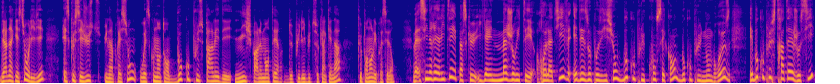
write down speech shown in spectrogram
Dernière question, Olivier. Est-ce que c'est juste une impression ou est-ce qu'on entend beaucoup plus parler des niches parlementaires depuis le début de ce quinquennat que pendant les précédents Ben, c'est une réalité parce qu'il y a une majorité relative et des oppositions beaucoup plus conséquentes, beaucoup plus nombreuses et beaucoup plus stratèges aussi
